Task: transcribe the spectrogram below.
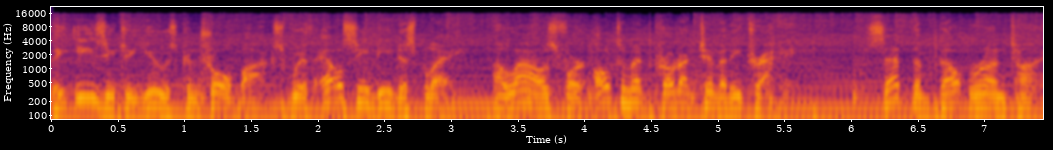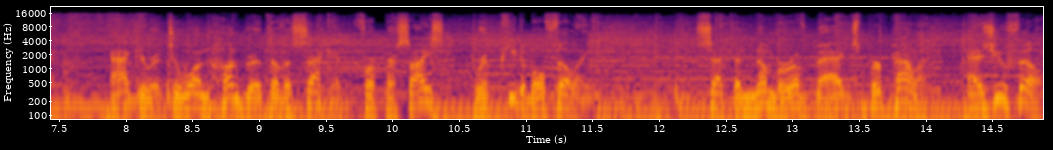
The easy-to-use control box with LCD display allows for ultimate productivity tracking. Set the belt run time, accurate to one hundredth of a second for precise, repeatable filling. Set the number of bags per pallet. As you fill,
